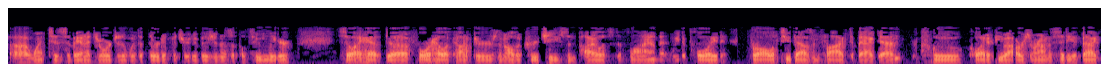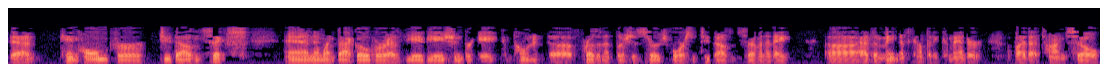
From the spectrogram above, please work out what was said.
uh, went to Savannah, Georgia with the 3rd Infantry Division as a platoon leader. So I had uh, four helicopters and all the crew chiefs and pilots to fly them, and we deployed for all of 2005 to Baghdad. Flew quite a few hours around the city of Baghdad. Came home for 2006, and then went back over as the aviation brigade component of President Bush's surge force in 2007 and 8 uh, as a maintenance company commander by that time. So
